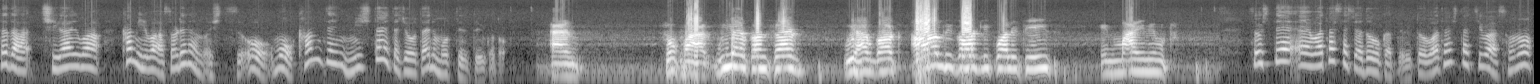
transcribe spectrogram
ただ違いは神はそれらの質をもう完全に満ち足りた状態で持っているということ。And so far we are concerned, we have got all the godly qualities in minute. そして、えー私たちはどうかというと私たちはその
